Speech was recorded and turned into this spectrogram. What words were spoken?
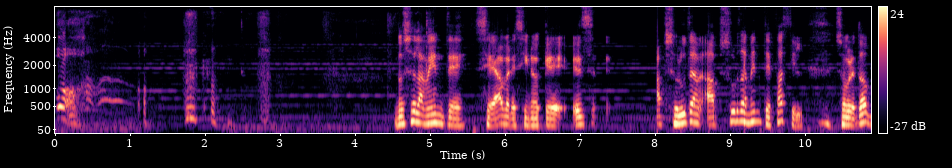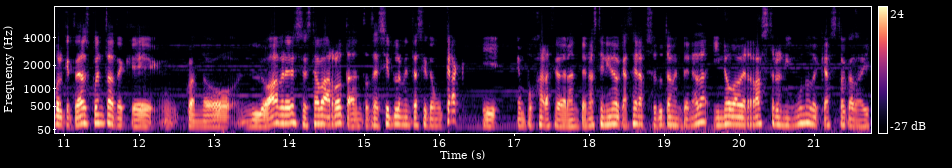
¡Oh! no solamente se abre, sino que es absoluta, absurdamente fácil. Sobre todo porque te das cuenta de que cuando lo abres estaba rota, entonces simplemente ha sido un crack y empujar hacia adelante. No has tenido que hacer absolutamente nada y no va a haber rastro ninguno de que has tocado ahí.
